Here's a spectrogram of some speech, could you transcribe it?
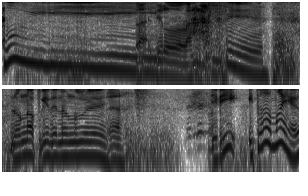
Wih. Tak jelas. Nungap kita nunggu nih. Eh, Jadi itu apa ya?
